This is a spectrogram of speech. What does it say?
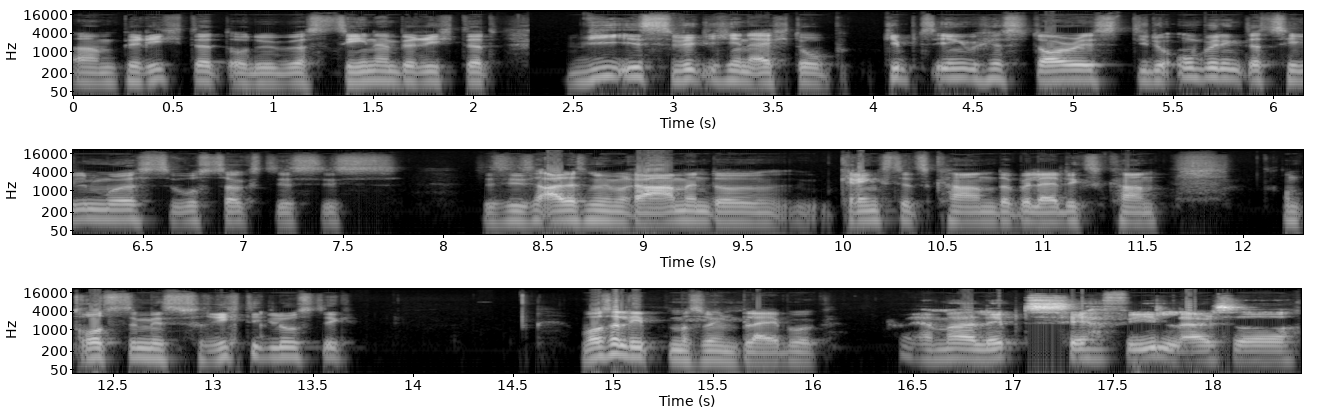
ähm, berichtet oder über Szenen berichtet. Wie ist wirklich in Eichtob? Gibt es irgendwelche Stories, die du unbedingt erzählen musst, wo du sagst, das ist, das ist alles nur im Rahmen, da kränkst jetzt keinen, da beleidigst keinen und trotzdem ist es richtig lustig? Was erlebt man so in Bleiburg? Ja, man erlebt sehr viel, also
